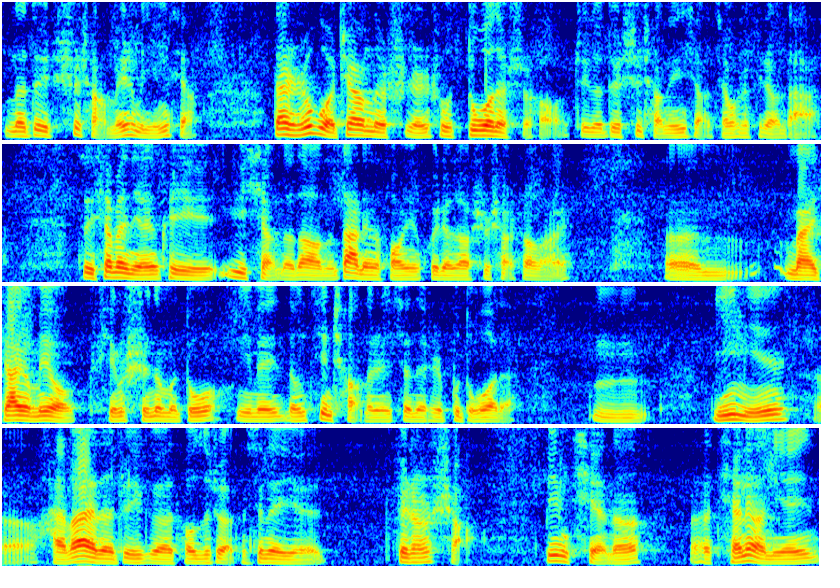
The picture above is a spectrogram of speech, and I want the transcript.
那对市场没什么影响。但是如果这样的人数多的时候，这个对市场的影响将会是非常大的。所以下半年可以预想得到呢，大量的房源会流到市场上来。嗯，买家又没有平时那么多，因为能进场的人现在是不多的。嗯，移民呃，海外的这个投资者呢，现在也。非常少，并且呢，呃，前两年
